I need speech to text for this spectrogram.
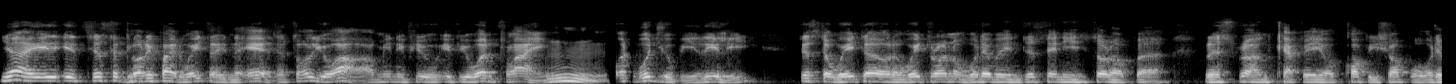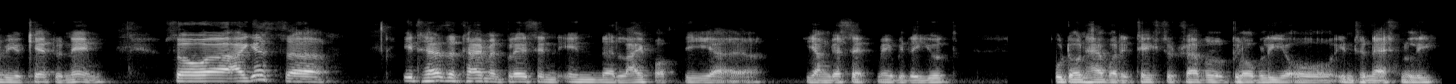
Yeah, it's just a glorified waiter in the air. That's all you are. I mean, if you if you weren't flying, mm. what would you be really? Just a waiter or a waitron or whatever in just any sort of uh, restaurant, cafe, or coffee shop or whatever you care to name. So uh, I guess uh, it has a time and place in in the life of the uh, younger set, maybe the youth who don't have what it takes to travel globally or internationally.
